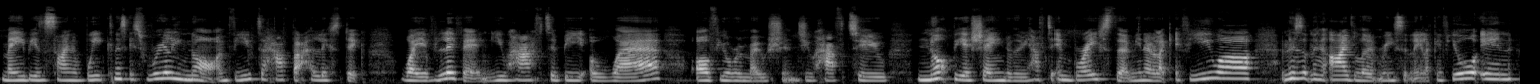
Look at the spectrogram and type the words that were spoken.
maybe is a sign of weakness. It's really not. And for you to have that holistic way of living, you have to be aware of your emotions. You have to not be ashamed of them. You have to embrace them. You know, like if you are, and this is something that I've learned recently, like if you're in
